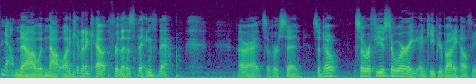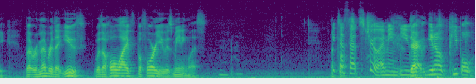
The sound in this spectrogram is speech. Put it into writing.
No. No, I would not want to give an account for those things now. All right, so verse 10. So don't so refuse to worry and keep your body healthy, but remember that youth with a whole life before you is meaningless. Because that's true. I mean, you. There, you know, people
